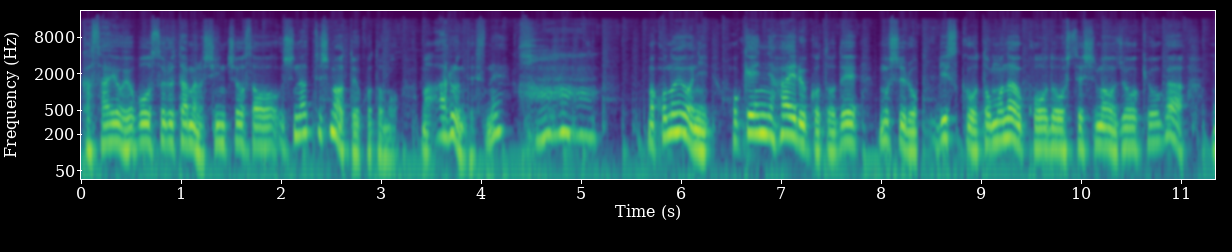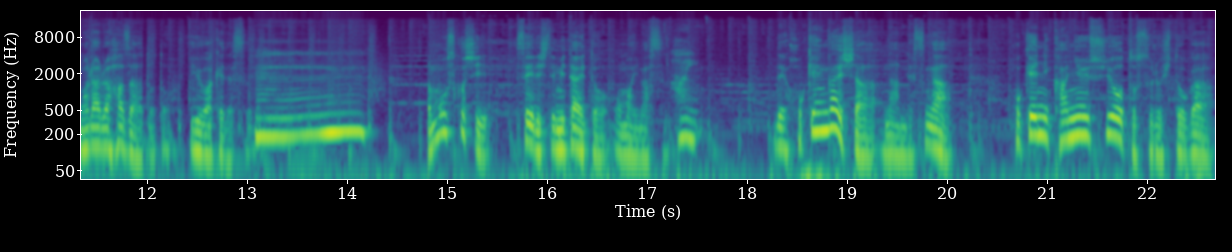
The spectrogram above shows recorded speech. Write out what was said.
火災を予防するための慎重さを失ってしまうということも、まあ、あるんですね。はあまあ、このように保険に入ることでむしろリスクを伴う行動をしてしまう状況がモラルハザードというわけです。もう少し整理してみたいと思います。はい、で保険会社なんですが保険に加入しようとする人が、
